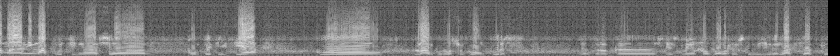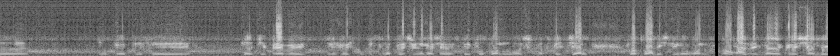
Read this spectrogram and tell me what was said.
Am animat puțin așa competiția cu largul nostru concurs, pentru că știți cum e fotbalul atunci când ești relaxat, nu cred că este ceea ce trebuie, când joci cu puțină presiune, că așa este fotbalul nostru, în special fotbaliștii români. Nu mai zic de greșeli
